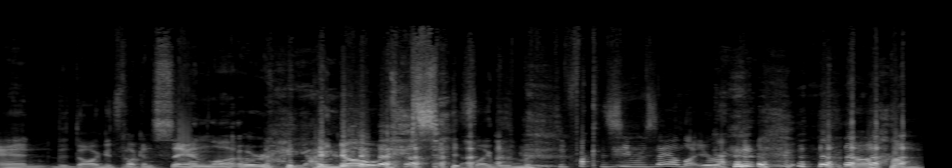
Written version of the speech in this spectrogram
And the dog gets the- Fucking Sandlot over I, I know. It's, it's like movie- fucking Steven Sandlot. You're right. Um,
